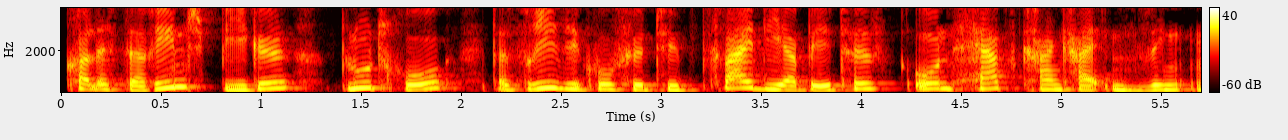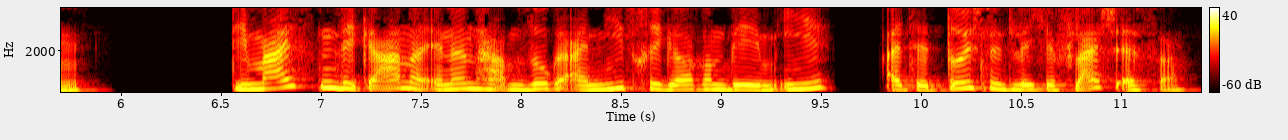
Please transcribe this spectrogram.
Cholesterinspiegel, Blutdruck, das Risiko für Typ 2 Diabetes und Herzkrankheiten sinken. Die meisten Veganerinnen haben sogar einen niedrigeren BMI als der durchschnittliche Fleischesser.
